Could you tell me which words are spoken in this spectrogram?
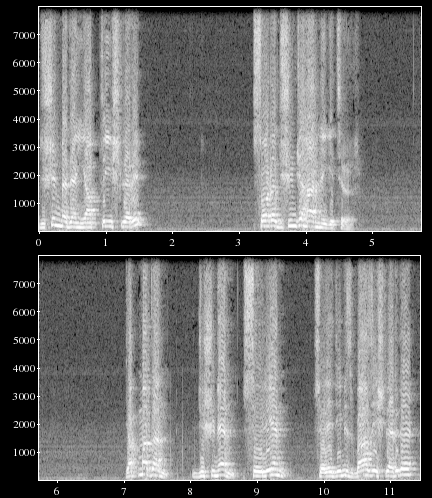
düşünmeden yaptığı işleri sonra düşünce haline getirir. Yapmadan düşünen, söyleyen, söylediğimiz bazı işleri de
